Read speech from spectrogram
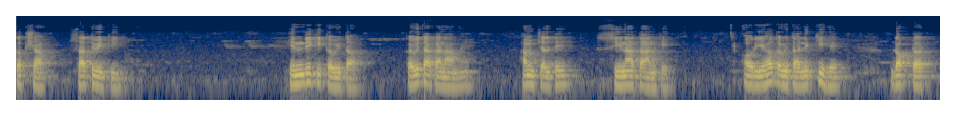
कक्षा सातवीं की हिंदी की कविता। कविता का नाम है, हम चलते सीना तान के। और यह कविता लिखी है डॉक्टर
